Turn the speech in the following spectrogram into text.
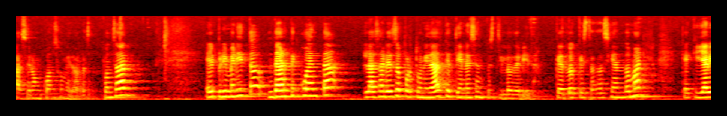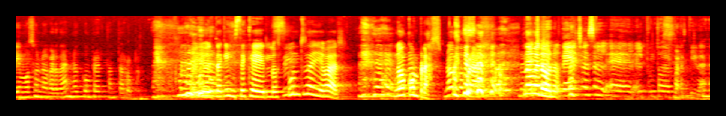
a ser un consumidor responsable. El primerito, darte cuenta las áreas de oportunidad que tienes en tu estilo de vida, qué es lo que estás haciendo mal. Que aquí ya vimos uno, ¿verdad? No comprar tanta ropa. Y ahorita que dijiste que los puntos a llevar, no comprar. No comprar. De Número hecho, uno. De hecho, es el, el- el punto de partida.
